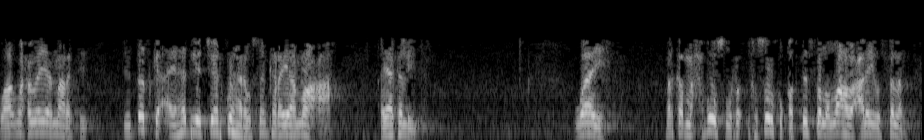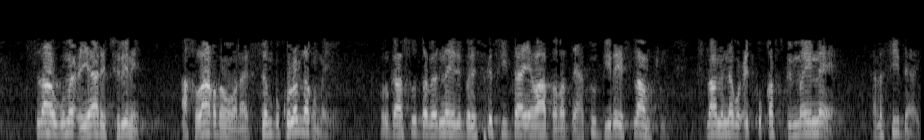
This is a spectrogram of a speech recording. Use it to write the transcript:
waa waxa weeyaan maaragtay dee dadka ay had iyo jeer ku harawsan karayaan noocaa ayaa ka liida waaya marka maxbuusuu rasuulku qabtay sala allahu calayhi wasalam sidaa uguma ciyaari jirin akhlaaqdan wanaagsan buu kula dhaqmay. Kolkaasuu dabeedna yihi bal iska sii daayaba haddaba de hadduu diiday islaamkii islaam inagu cid ku qasbi mayne hala sii daayo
